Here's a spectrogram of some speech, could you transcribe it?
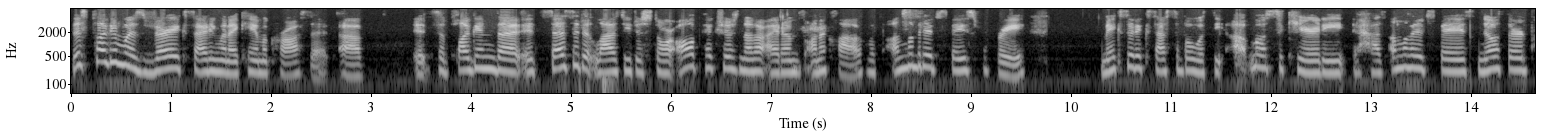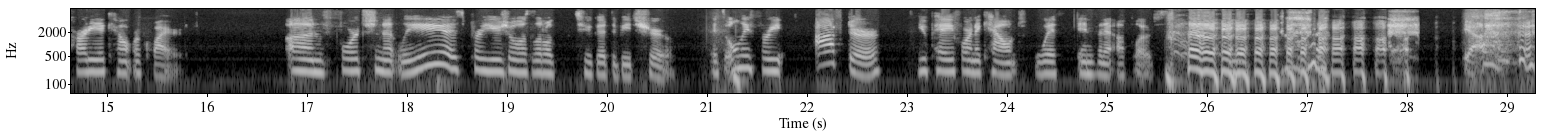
This plugin was very exciting when I came across it. Uh, it's a plugin that it says that it allows you to store all pictures and other items on a cloud with unlimited space for free. Makes it accessible with the utmost security. It has unlimited space, no third party account required. Unfortunately, as per usual, is a little too good to be true. It's only free after you pay for an account with infinite uploads. yeah.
